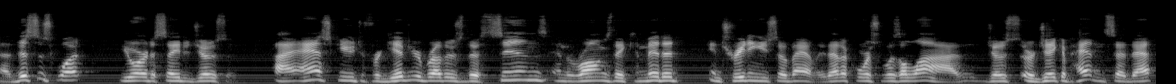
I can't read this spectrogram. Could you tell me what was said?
Uh, this is what you are to say to Joseph I ask you to forgive your brothers the sins and the wrongs they committed in treating you so badly. That, of course, was a lie. Joseph, or Jacob hadn't said that,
